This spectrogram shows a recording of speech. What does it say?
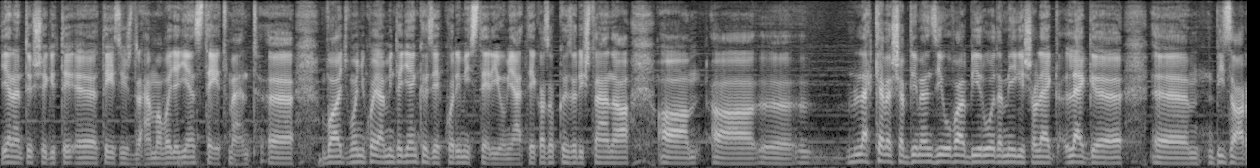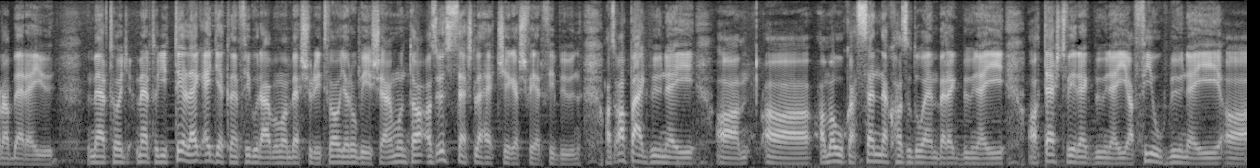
jelentőségű tézis dráma, vagy egy ilyen statement, vagy mondjuk olyan, mint egy ilyen középkori misztériumjáték, azok közül is talán a, a, a, a legkevesebb dimenzióval bíró, de mégis a leg, leg ö, ö, bizarrabb erejű. Mert hogy, mert hogy itt tényleg egyetlen figurában van besülítve, ahogy a Robi is elmondta, az összes lehetséges férfi bűn. Az apák bűnei, a, a, a magukat szennek hazudó emberek bűnei, a testvérek bűnei, a fiúk bűnei, a,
